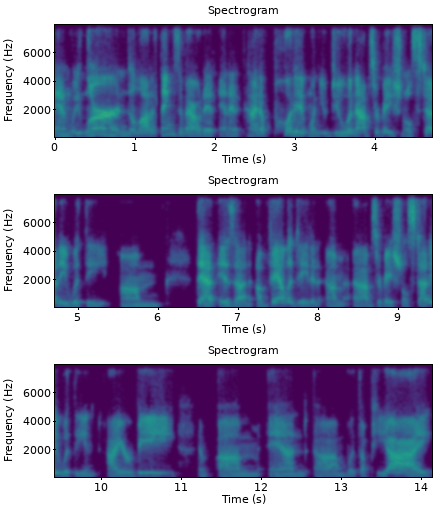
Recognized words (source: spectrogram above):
And we learned a lot of things about it. And it kind of put it when you do an observational study with the um, that is a, a validated um, observational study with the IRB and, um, and um, with a PI.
